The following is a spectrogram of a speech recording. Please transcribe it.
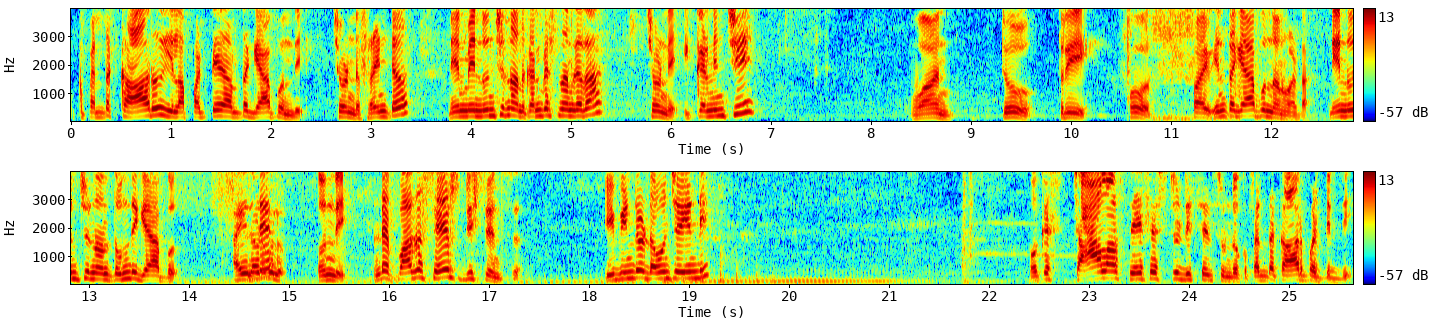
ఒక పెద్ద కారు ఇలా పట్టే అంత గ్యాప్ ఉంది. చూడండి ఫ్రంట్ నేను మీరు నుంచున్నాను కనిపిస్తున్నాను కదా? చూడండి ఇక్కడ నుంచి one two three four five ఇంత గ్యాప్ ఉందన్నమాట. నేను నుంచున్నంత ఉంది గ్యాప్. ఐదు అడుగులు. ఉంది. అంటే బాగా సేఫ్ డిస్టెన్స్. ఈ విండో డౌన్ చేయండి. ఓకే చాలా సేఫెస్ట్ డిస్టెన్స్ ఉంది. ఒక పెద్ద కార్ పట్టిద్ది.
